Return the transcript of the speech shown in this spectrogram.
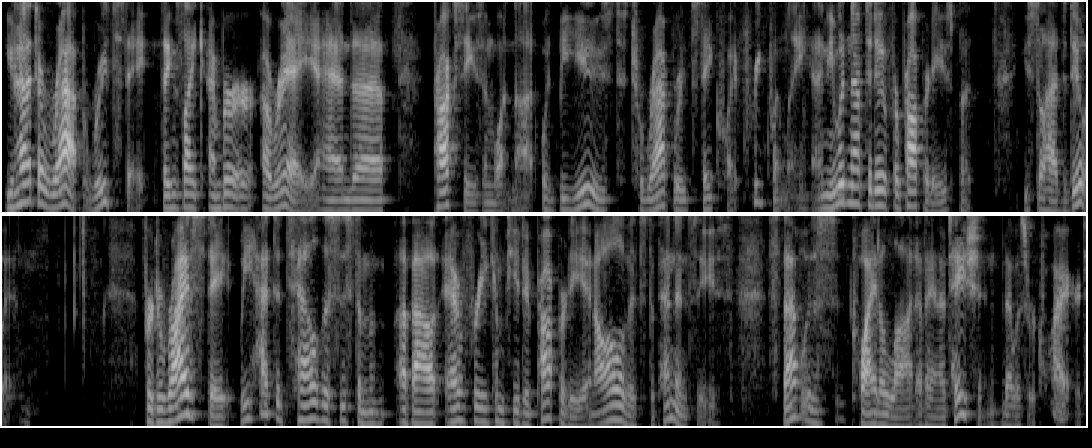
you had to wrap root state. Things like Ember Array and uh, proxies and whatnot would be used to wrap root state quite frequently. And you wouldn't have to do it for properties, but you still had to do it. For derived state, we had to tell the system about every computed property and all of its dependencies. So that was quite a lot of annotation that was required.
